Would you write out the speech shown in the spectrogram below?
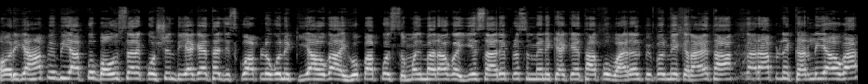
और यहाँ पे भी आपको बहुत सारा क्वेश्चन दिया गया था जिसको आप लोगों ने किया होगा। आई होप आपको समझ में आ रहा होगा। ये सारे प्रश्न मैंने क्या किया था आपको वायरल पेपर में कराया था। अगर आपने कर लिया होगा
